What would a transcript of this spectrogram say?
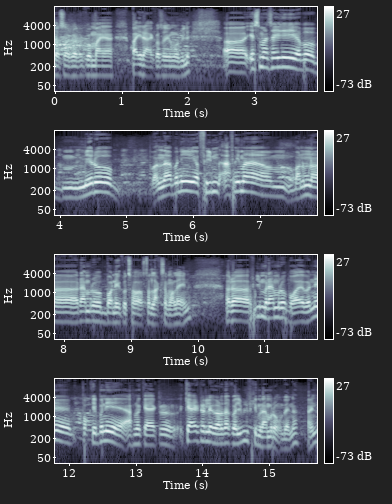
दर्शकहरूको माया पाइरहेको छ यो मुभीले यसमा चाहिँ अब मेरो भन्दा पनि फिल्म आफैमा भनौँ न राम्रो बनेको छ जस्तो लाग्छ मलाई होइन? र फिल्म राम्रो भयो भने पक्कै पनि आफ्नो क्यारेक्टर क्यारेक्टरले गर्दा कहिले पनि फिल्म राम्रो हुँदैन होइन?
